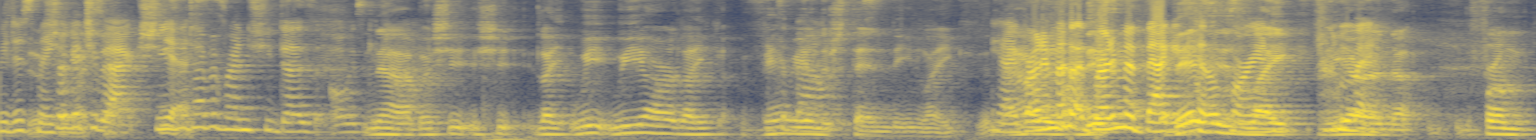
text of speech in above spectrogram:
We just make- She'll get you back. She's Yes. the type of friend she does always get you Nah, back. but she she like we we are like very understanding. Like Yeah, I brought him a- this- I brought him a bag of this kettle is corn like from we are my- not, from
